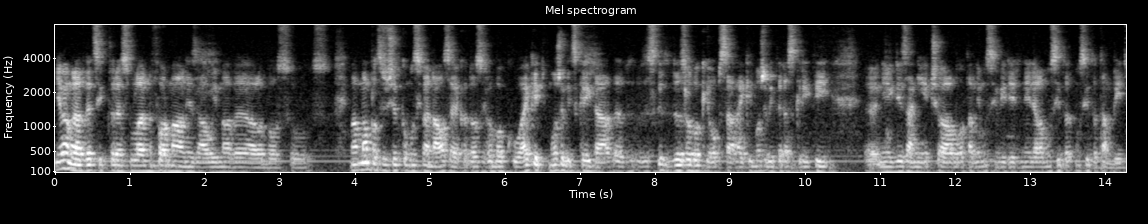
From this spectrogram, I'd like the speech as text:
nemám rád veci, ktoré sú len formálne zaujímavé, alebo sú... Mám, mám pocit, že všetko musí mať naozaj ako dosť hlbokú, aj keď môže byť skrytá, dosť hlboký obsah, aj keď môže byť teda skrytý e, niekde za niečo, alebo tam nemusím vidieť hneď, ale musí to, musí to tam byť.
